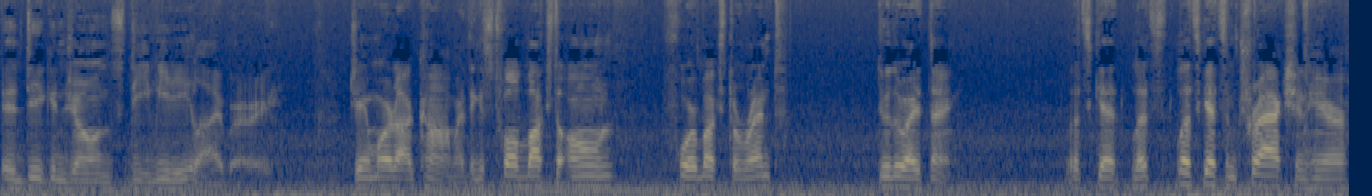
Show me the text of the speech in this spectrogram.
Deacon Jones DVD library. jaymohr.com. I think it's 12 bucks to own, 4 bucks to rent. Do the right thing. Let's get let's let's get some traction here.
